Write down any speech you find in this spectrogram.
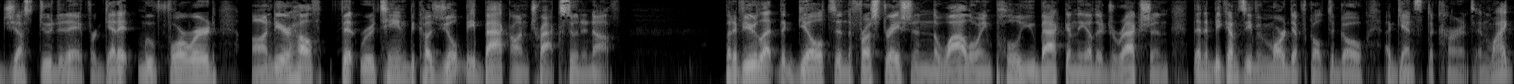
Just do today. Forget it. Move forward onto your health fit routine because you'll be back on track soon enough. But if you let the guilt and the frustration and the wallowing pull you back in the other direction, then it becomes even more difficult to go against the current. And why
